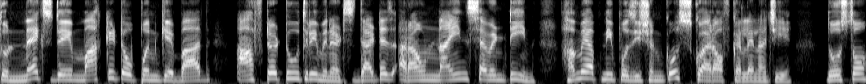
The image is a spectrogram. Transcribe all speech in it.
तो नेक्स्ट डे मार्केट ओपन के बाद after two three minutes that is around nine seventeen हमें अपनी पोजीशन को स्क्वायर ऑफ़ कर लेना चाहिए। दोस्तों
